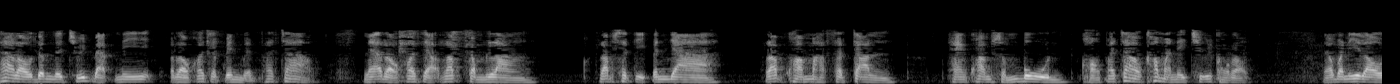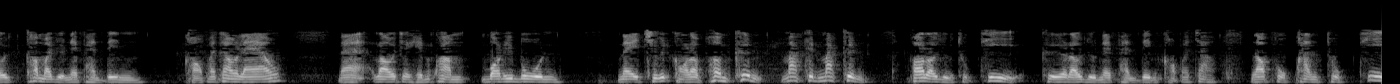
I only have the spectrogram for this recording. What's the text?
ถ้าเราดำเนินชีวิตแบบนี้เราก็จะเป็นเหมือนพระเจ้า และเราก็จะรับกำลัง รับสติปัญญา รับความมหัศจรรย์ แห่งความสมบูรณ์ของพระเจ้าเข้ามาในชีวิตของเราแล้ววันนี้เราเข้ามาอยู่ในแผ่นดินของพระเจ้าแล้วนะเราจะเห็นความบริบูรณ์ในชีวิตของเราเพิ่มขึ้นมากขึ้นมากขึ้น เพราะเราอยู่ถูกที่คือเราอยู่ในแผ่นดินของพระเจ้า เราผูกพันถูกที่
